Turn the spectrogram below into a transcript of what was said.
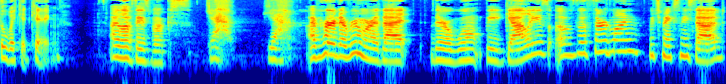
The Wicked King. I love these books. Yeah, yeah. I've heard a rumor that there won't be galleys of the third one, which makes me sad.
